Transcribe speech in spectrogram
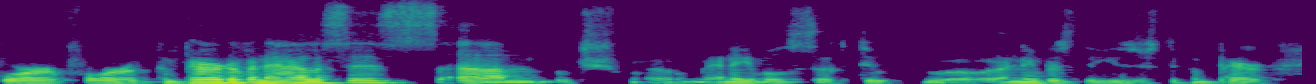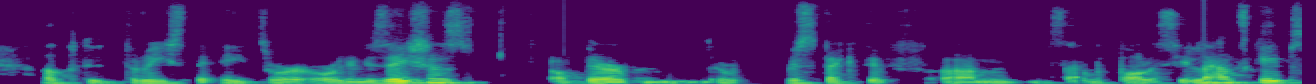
for for comparative analysis, um, which uh, enables to uh, enables the users to compare up to three states or organizations of their, respective um, cyber policy landscapes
